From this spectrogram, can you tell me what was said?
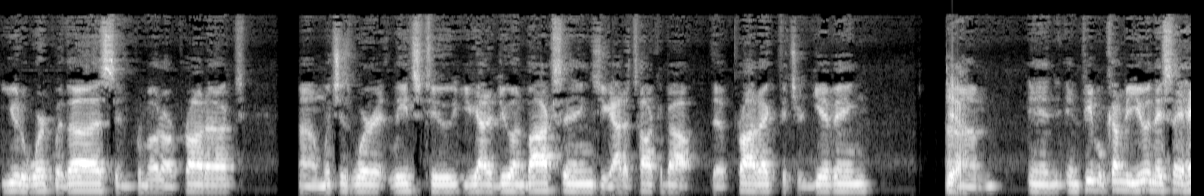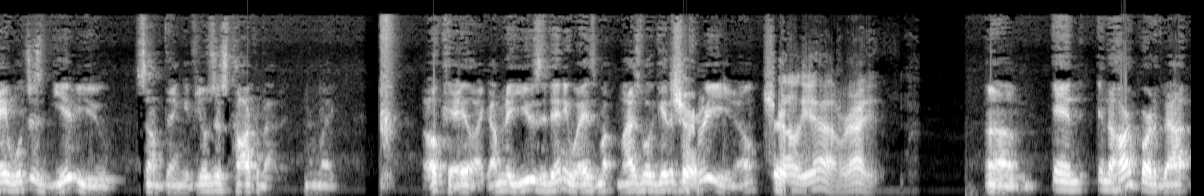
you to work with us and promote our product," um, which is where it leads to. You got to do unboxings. You got to talk about the product that you're giving. Yeah. Um, and and people come to you and they say, "Hey, we'll just give you something if you'll just talk about it." And I'm like, "Okay, like I'm going to use it anyways. Might as well get it sure. for free," you know? Sure. Hell yeah, right. Um, and and the hard part about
